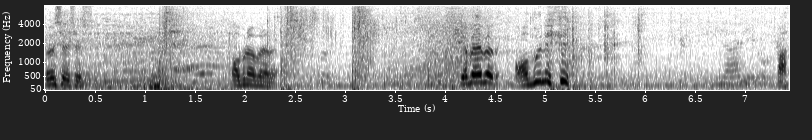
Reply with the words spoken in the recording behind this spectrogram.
よしよしよし。危ない危ない危ない。やばいやばい。危ねえ。あ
